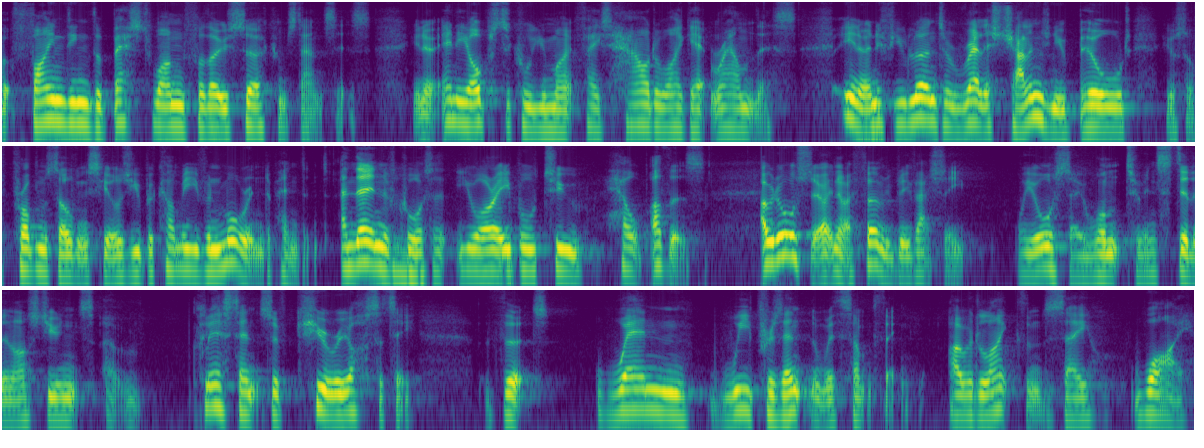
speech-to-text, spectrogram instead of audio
but finding the best one for those circumstances. You know, any obstacle you might face, how do I get around this? You know, and if you learn to relish challenge and you build your sort of problem solving skills, you become even more independent. And then, of mm. course, you are able to help others. I would also, you know, I firmly believe actually we also want to instill in our students a clear sense of curiosity that when we present them with something, I would like them to say, why?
